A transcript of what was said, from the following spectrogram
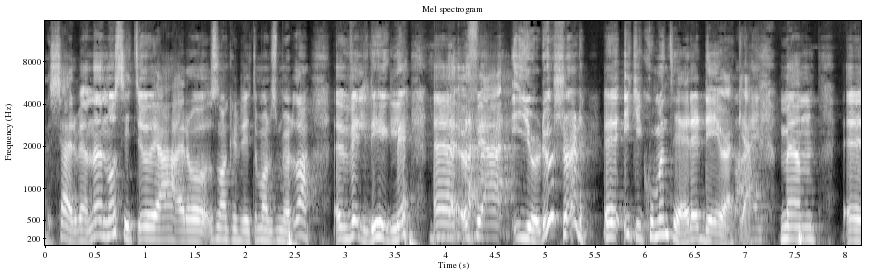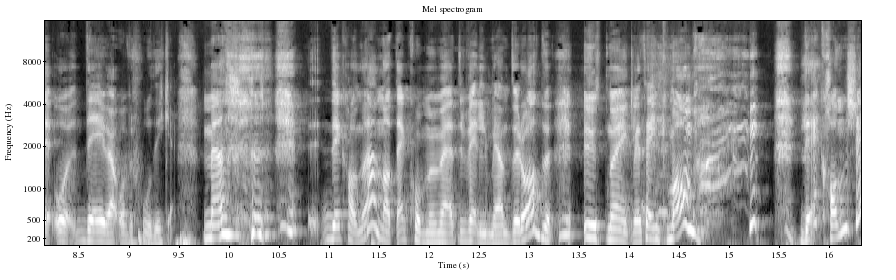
kjære vene, nå sitter jo jeg her og snakker dritt om alle som gjør det, da. Veldig hyggelig. Eh, for jeg gjør det jo sjøl. Eh, ikke kommenterer, det gjør jeg ikke. Men, eh, og det gjør jeg overhodet ikke. Men det kan jo hende at jeg kommer med et velment råd uten å egentlig tenke meg om. Det kan skje.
